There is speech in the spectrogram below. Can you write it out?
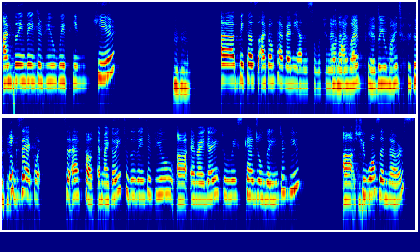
I'm doing the interview with him here. Mm-hmm. Uh, because I don't have any other solution. On my lap, yeah. Do you mind? exactly. So I thought, am I going to do the interview? Uh, am I going to reschedule the interview? Uh, she mm-hmm. was a nurse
